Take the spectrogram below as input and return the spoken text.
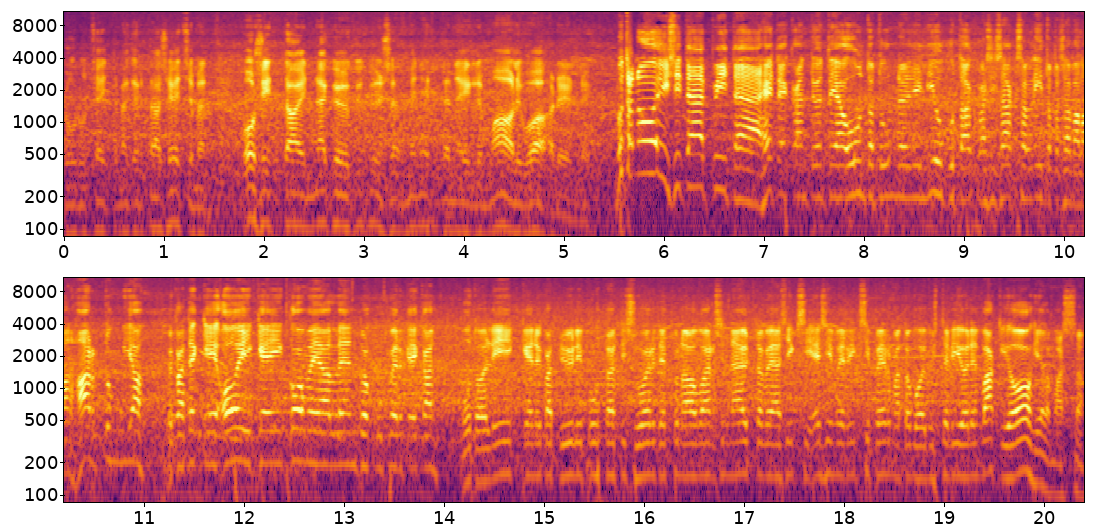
ruudut 7 kertaa 7 osittain näkökykynsä menettäneille maalivahdeille. Mutta noi sitä pitää. Hetekan työntäjä Unto tunnelin liuku taklasi Saksan liittotasavallan Hartungia, joka tekee oikein komean lentokuperkeikan. Muutoin liikkeen, joka tyylipuhtaasti suoritettuna on varsin näyttävä ja siksi esimerkiksi permatovoimistelijoiden vakio-ohjelmassa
